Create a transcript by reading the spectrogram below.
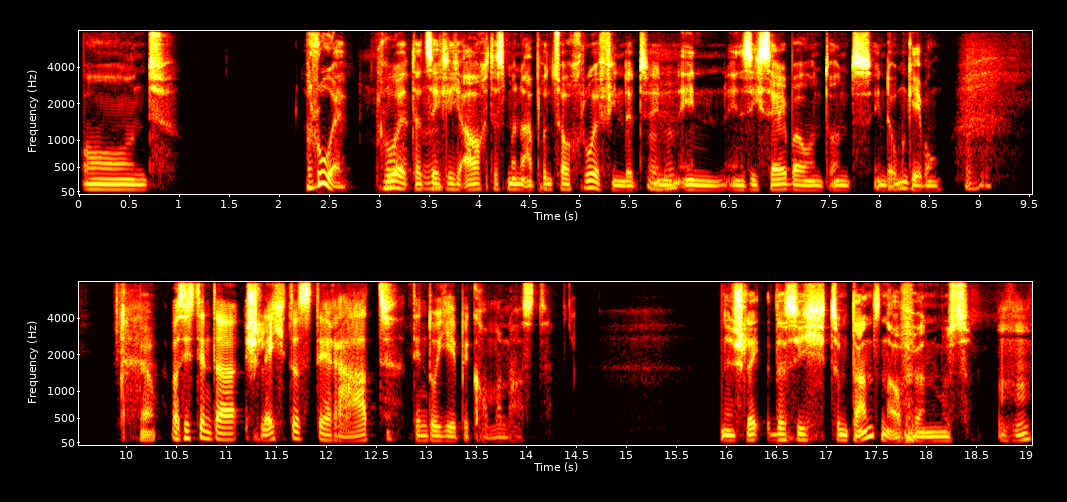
und Ruhe. Ruhe tatsächlich auch, dass man ab und zu auch Ruhe findet in, in, in sich selber und, und in der Umgebung. Ja. Was ist denn der schlechteste Rat, den du je bekommen hast? Ne, schle- dass ich zum Tanzen aufhören muss. Mhm.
